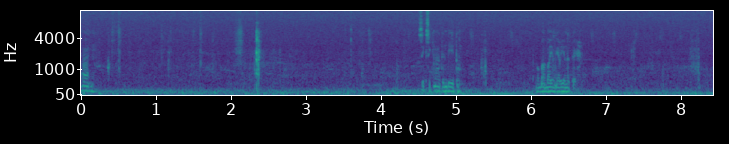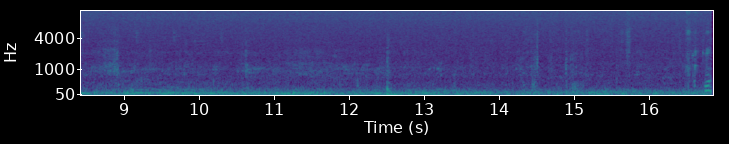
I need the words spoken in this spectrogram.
Yan. Siksik natin dito. Mababa yung area natin. Okay.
